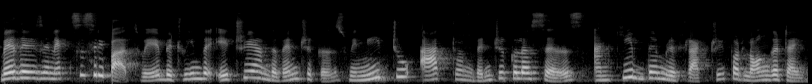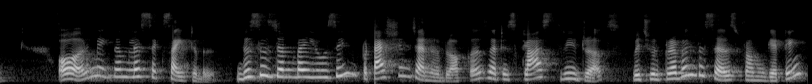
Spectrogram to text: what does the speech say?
where there is an accessory pathway between the atria and the ventricles, we need to act on ventricular cells and keep them refractory for longer time or make them less excitable. This is done by using potassium channel blockers that is class 3 drugs which will prevent the cells from getting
